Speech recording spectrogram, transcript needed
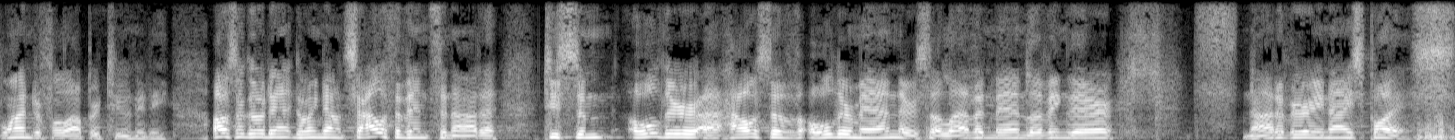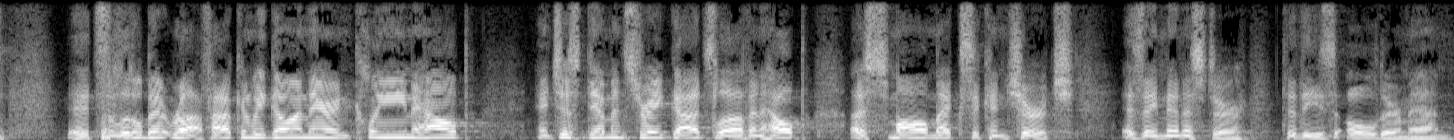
Wonderful opportunity. Also, go down, going down south of Ensenada to some older a house of older men. There's 11 men living there. It's not a very nice place. It's a little bit rough. How can we go in there and clean, help, and just demonstrate God's love and help a small Mexican church as they minister to these older men?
